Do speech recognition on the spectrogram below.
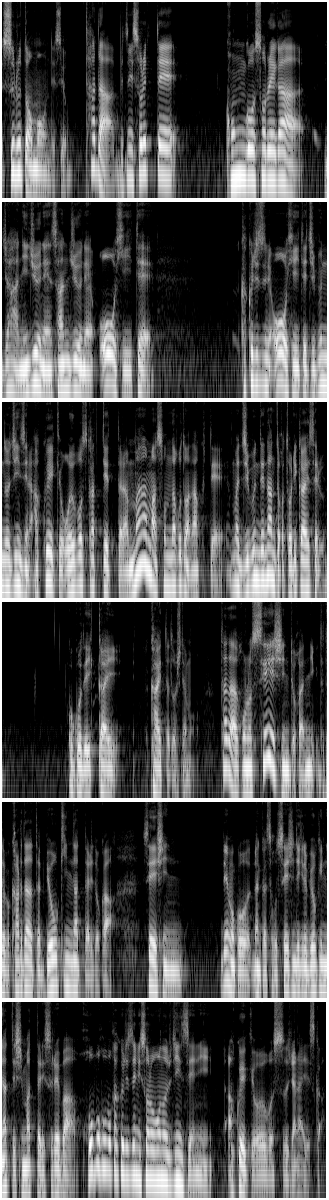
すると思うんですよただ別にそれって今後それがじゃあ20年30年尾を引いて確実に尾を引いて自分の人生に悪影響を及ぼすかって言ったらまあまあそんなことはなくて、まあ、自分で何とか取り返せるここで一回帰ったとしてもただこの精神とかに例えば体だったら病気になったりとか精神でもこうなんかそう精神的な病気になってしまったりすればほぼほぼ確実にその後の人生に悪影響を及ぼすじゃないですか。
